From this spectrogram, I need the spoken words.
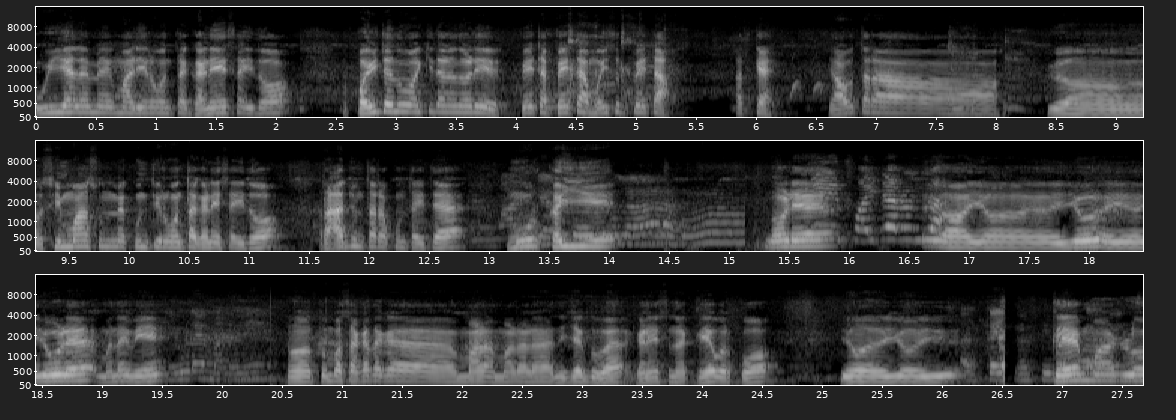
ಉಯ್ಯಲೆ ಮೇಲೆ ಮಾಡಿರುವಂಥ ಗಣೇಶ ಇದು. ಪೈಟನೂ ಹಾಕಿದ್ದಾಳೆ ನೋಡಿ. ಪೇಟ ಪೇಟ ಮೈಸೂರು ಪೇಟ. ಅದಕ್ಕೆ ಯಾವ ಥರ ಸಿಂಹಾಸನ ಮೇಲೆ ಕುಂತಿರುವಂಥ ಗಣೇಶ ಇದು. ರಾಜನ ಥರ ಕುಂತೈತೆ. ಮೂರು ಕೈ. ನೋಡಿ ಇವಳೆ ಮನವಿ. ತುಂಬ ಸಖತ್ತಾಗ ಮಾಡ ಮಾಡಾಳ ನಿಜಕ್ಕೂ ಗಣೇಶನ ಕ್ಲೇ ವರ್ಕು ಕ್ಲೇ ಮಾಡಲು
